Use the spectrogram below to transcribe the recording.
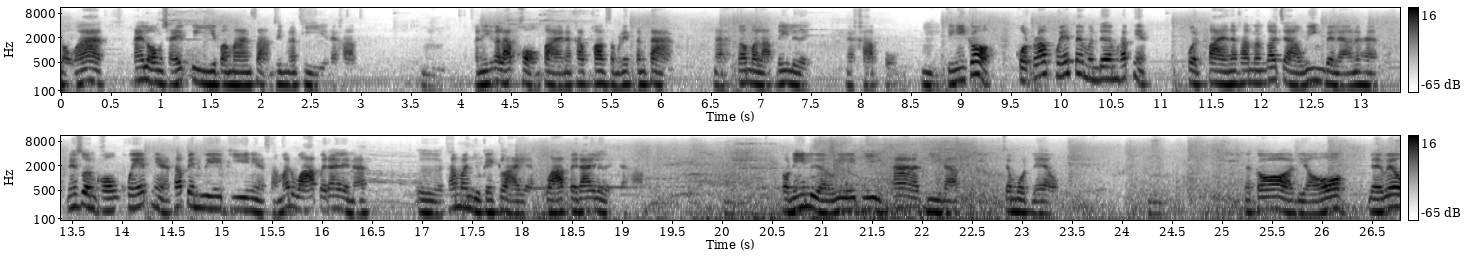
แบบว่าให้ลองใช้ฟรีประมาณ 30 นาทีนะครับอันนี้ก็รับของไปนะครับ ความสำเร็จต่างๆนะก็มารับได้เลย นะครับผมทีนี้ก็กดรับเควสไปเหมือนเดิมครับเนี่ยกดไปนะครับมันก็จะวิ่งไปแล้วนะฮะในส่วนของเควสเนี่ยถ้าเป็น VIP เนี่ยสามารถวาร์ปไปได้เลยนะเออถ้ามันอยู่ไกลๆอะวาร์ปไปได้เลยนะครับ ตอนนี้เหลือ VIP อีก5นาทีครับ จะหมดแล้ว แล้วก็เดี๋ยวเลเวล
